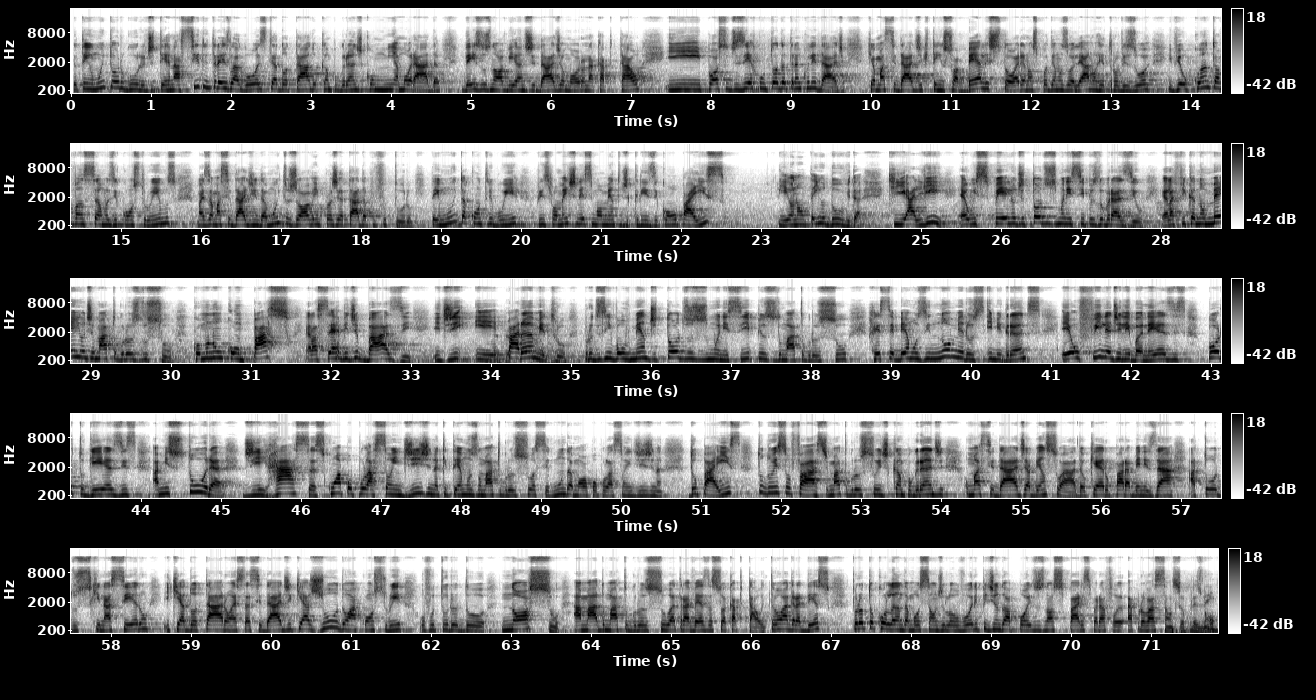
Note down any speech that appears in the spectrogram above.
Eu tenho muito orgulho de ter nascido em Três Lagoas e ter adotado Campo Grande como minha morada. Desde os nove anos de idade eu moro na capital e posso dizer com toda tranquilidade que é uma cidade que tem sua bela história. Nós podemos olhar no retrovisor e ver o quanto avançamos e construímos, mas é uma cidade ainda muito jovem projetada para o futuro. Tem muito a contribuir, principalmente nesse momento de crise com o país e eu não tenho dúvida que ali é o espelho de todos os municípios do Brasil. Ela fica no meio de Mato Grosso do Sul. Como num compasso, ela serve de base e de e parâmetro para o desenvolvimento de todos os municípios do Mato Grosso do Sul. Recebemos inúmeros imigrantes, eu, filha de libaneses, portugueses, a mistura de raças com a população indígena que temos no Mato Grosso do Sul, a segunda maior população indígena do país. Tudo isso faz de Mato Grosso Sul e de Campo Grande uma cidade abençoada. Eu quero parabenizar a todos que nasceram e que adotaram esta cidade e que ajudam a construir o futuro do nosso amado Mato Grosso do Sul através da sua capital. Então eu agradeço protocolando a moção de louvor e pedindo apoio dos nossos pares para a aprovação, senhor presidente.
